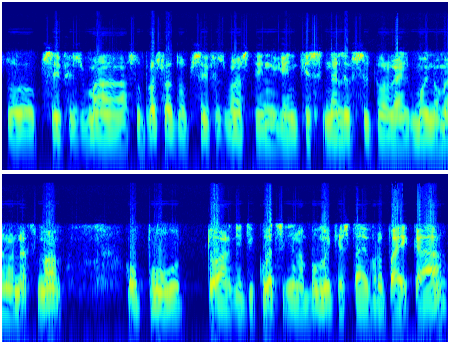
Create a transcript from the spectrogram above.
στο ψήφισμα, στο πρόσφατο ψήφισμα στην Γενική Συνέλευση του Οργανισμού Ηνωμένων Εθνών όπου το αρνητικό έτσι για να μπούμε και στα ευρωπαικα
